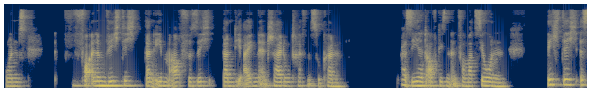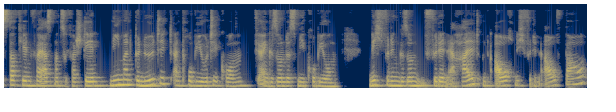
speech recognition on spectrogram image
Und vor allem wichtig, dann eben auch für sich dann die eigene Entscheidung treffen zu können, basierend auf diesen Informationen. Wichtig ist auf jeden Fall erstmal zu verstehen, niemand benötigt ein Probiotikum für ein gesundes Mikrobiom nicht für den gesunden, für den Erhalt und auch nicht für den Aufbau.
